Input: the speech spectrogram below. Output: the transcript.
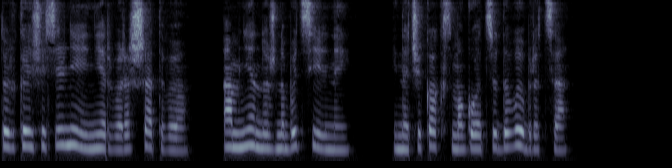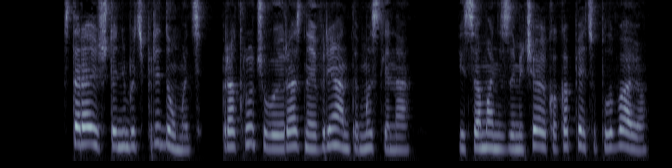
Только еще сильнее нервы расшатываю. А мне нужно быть сильной. Иначе как смогу отсюда выбраться? Стараюсь что-нибудь придумать. Прокручиваю разные варианты мысленно и сама не замечаю, как опять уплываю,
